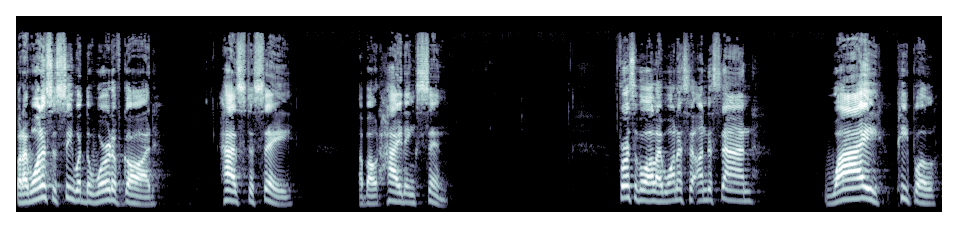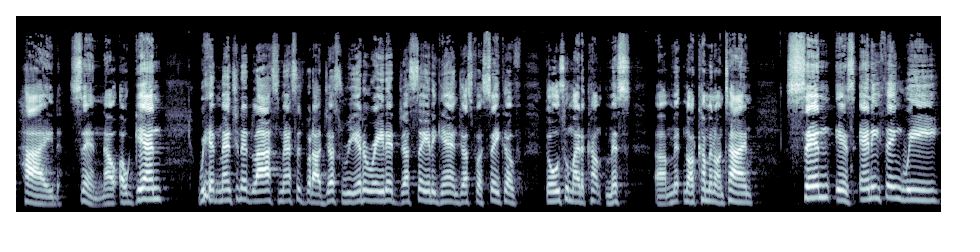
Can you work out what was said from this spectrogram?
But I want us to see what the Word of God has to say about hiding sin. First of all, I want us to understand why people hide sin. Now, again, we had mentioned it last message, but I'll just reiterate it, just say it again, just for sake of those who might have come, miss, uh, not coming on time. Sin is anything we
